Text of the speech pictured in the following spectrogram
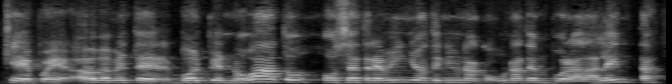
que, pues, obviamente Volpi es novato, José Treviño ha tenido una, una temporada lenta,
